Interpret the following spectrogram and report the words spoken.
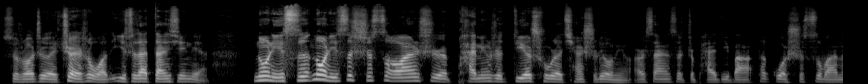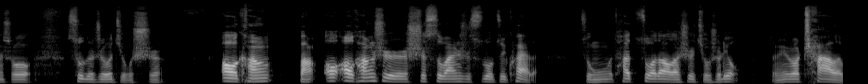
所以说这这也是我一直在担心点。诺里斯，诺里斯十四号弯是排名是跌出了前十六名，而塞恩斯只排第八，他过十四弯的时候速度只有九十，奥康。榜奥奥康是十四弯是速度最快的，总共他做到了是九十六，等于说差了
